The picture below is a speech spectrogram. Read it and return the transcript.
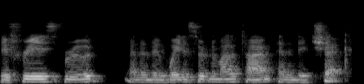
they freeze brood and then they wait a certain amount of time and then they check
